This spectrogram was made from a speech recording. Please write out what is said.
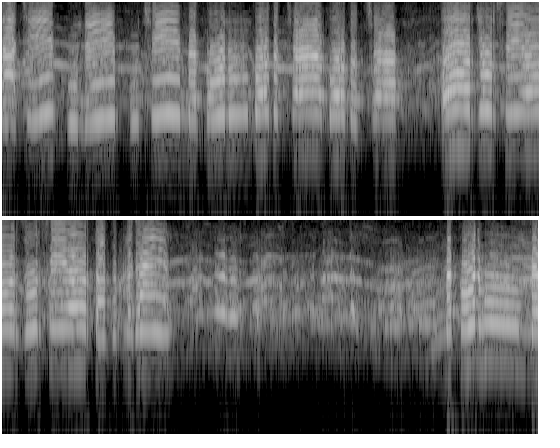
नाचे, कूदे, पूछे, मैं कौन हूँ? बहुत अच्छा बहुत अच्छा। और ज़ोर से, और ज़ोर से, और ताकत लगाएँ। मैं कौन हूँ? मैं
